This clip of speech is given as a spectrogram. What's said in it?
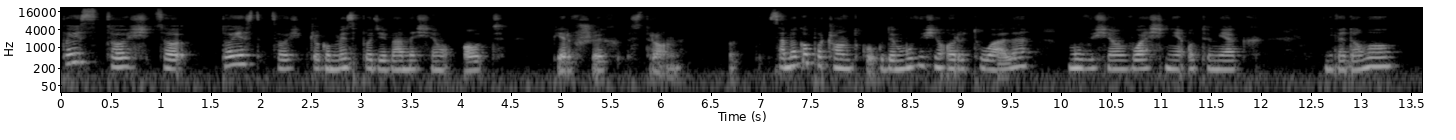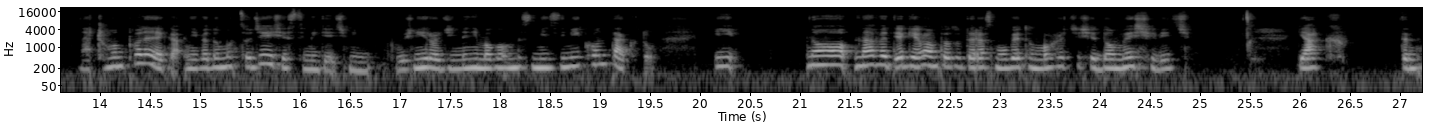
to jest coś, co to jest coś, czego my spodziewamy się od pierwszych stron. Od samego początku, gdy mówi się o rytuale, mówi się właśnie o tym, jak nie wiadomo na czym on polega, nie wiadomo co dzieje się z tymi dziećmi. Później rodziny nie mogą mieć z nimi kontaktu. I no, nawet jak ja Wam to tu teraz mówię, to możecie się domyślić, jak ten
